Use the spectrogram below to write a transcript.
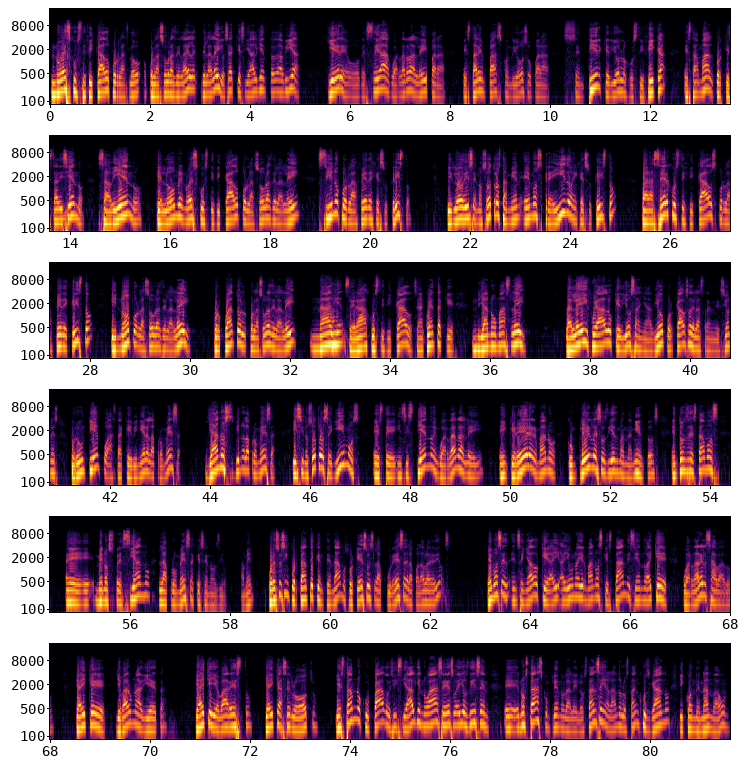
no es justificado por las, por las obras de la, de la ley. O sea que si alguien todavía quiere o desea guardar la ley para estar en paz con Dios o para sentir que Dios lo justifica, está mal, porque está diciendo, sabiendo que el hombre no es justificado por las obras de la ley, sino por la fe de Jesucristo. Y luego dice, nosotros también hemos creído en Jesucristo para ser justificados por la fe de Cristo y no por las obras de la ley. Por cuanto por las obras de la ley nadie será justificado. Se dan cuenta que ya no más ley. La ley fue algo que Dios añadió por causa de las transgresiones por un tiempo hasta que viniera la promesa. Ya nos vino la promesa. Y si nosotros seguimos este, insistiendo en guardar la ley, en querer, hermano, cumplir esos diez mandamientos, entonces estamos eh, eh, menospreciando la promesa que se nos dio. Amén. Por eso es importante que entendamos, porque eso es la pureza de la palabra de Dios. Hemos enseñado que hay, hay unos hermanos que están diciendo hay que guardar el sábado, que hay que llevar una dieta, que hay que llevar esto, que hay que hacer lo otro. Y están ocupados y si alguien no hace eso, ellos dicen, eh, no estás cumpliendo la ley, lo están señalando, lo están juzgando y condenando aún.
